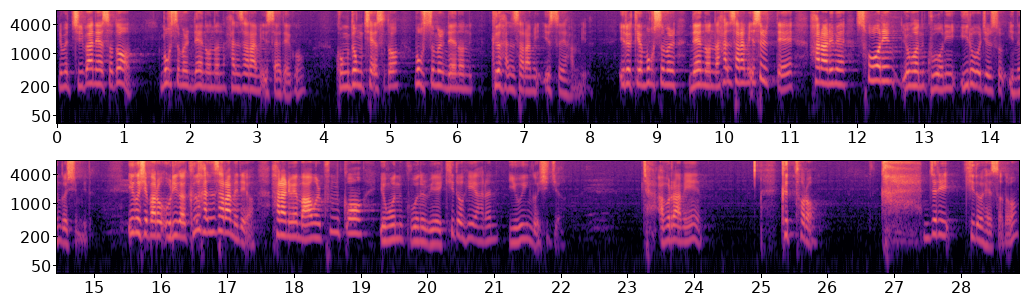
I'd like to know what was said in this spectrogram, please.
그러면 집안에서도 목숨을 내놓는 한 사람이 있어야 되고 공동체에서도 목숨을 내놓은 그한 사람이 있어야 합니다. 이렇게 목숨을 내놓는 한 사람이 있을 때 하나님의 소원인 영혼 구원이 이루어질 수 있는 것입니다 이것이 바로 우리가 그 한 사람이 되어 하나님의 마음을 품고 영혼 구원을 위해 기도해야 하는 이유인 것이죠. 자 아브라함이 그토록 간절히 기도했어도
